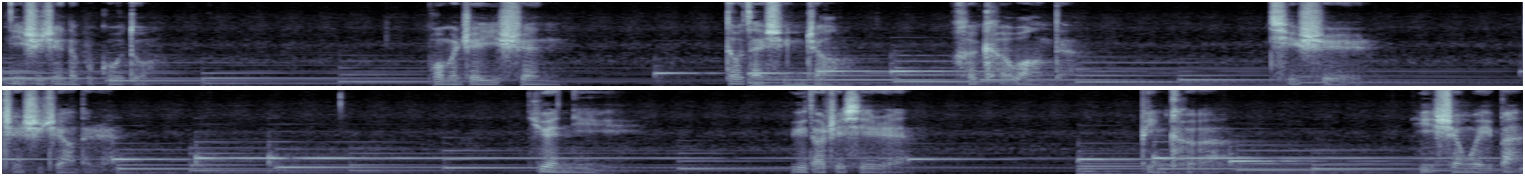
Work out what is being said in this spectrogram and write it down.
你是真的不孤独。我们这一生都在寻找和渴望的，其实正是这样的人。愿你遇到这些人，生为伴，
